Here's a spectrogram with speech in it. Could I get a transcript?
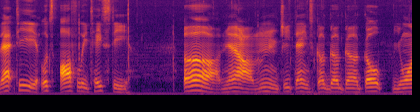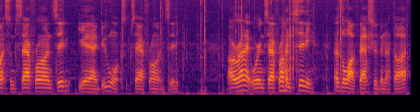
that tea. Looks awfully tasty. Oh, no. Mmm, gee, thanks. Go, go, go, go. You want some Saffron City? Yeah, I do want some Saffron City. Alright, we're in Saffron City. That's a lot faster than I thought.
